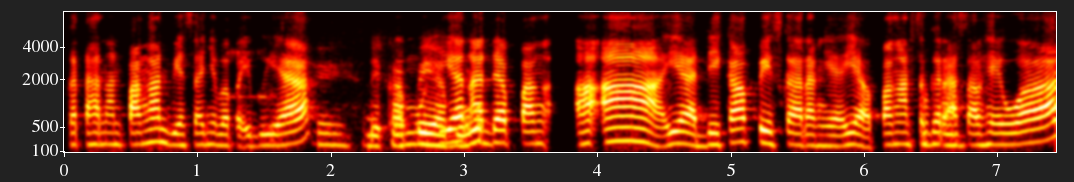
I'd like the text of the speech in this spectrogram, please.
ketahanan pangan biasanya Bapak Ibu ya. DKP ya, Kemudian ya, Bu? ada pang AA ya DKP sekarang ya ya pangan segar uh -huh. asal hewan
